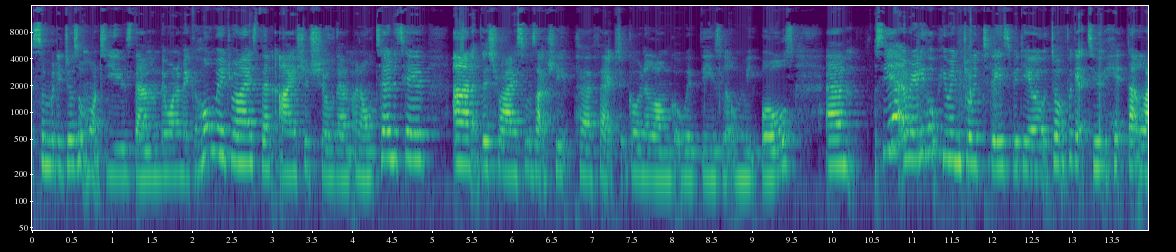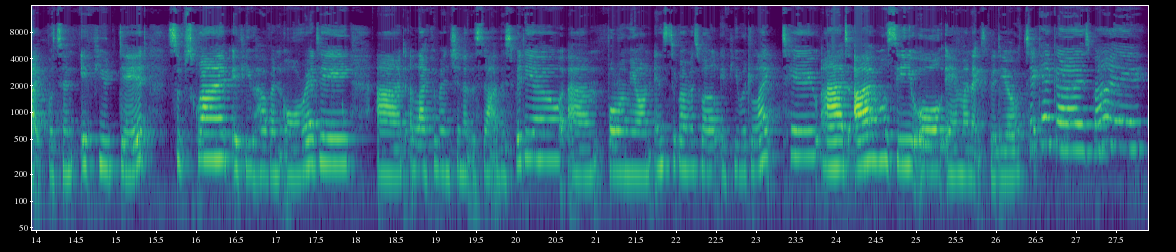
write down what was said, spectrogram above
somebody doesn't want to use them and they want to make a homemade rice, then I should show them an alternative. And this rice was actually perfect going along with these little meatballs. Um, so yeah, I really hope you enjoyed today's video. Don't forget to hit that like button if you did. Subscribe if you haven't already. And like I mentioned at the start of this video, um, follow me on Instagram as well if you would like to. And I will see you all in my next video. Take care guys, bye!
